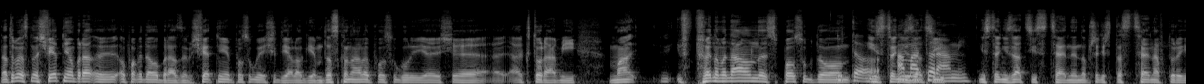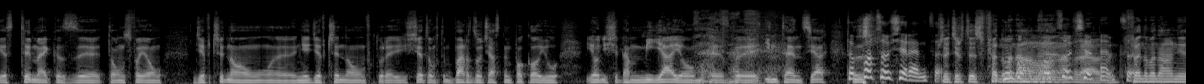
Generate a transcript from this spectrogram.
Natomiast no, świetnie obra- y, opowiada obrazem, świetnie posługuje się dialogiem, doskonale posługuje się e, aktorami, ma w fenomenalny sposób do inscenizacji, amatorami. inscenizacji sceny. No przecież ta scena, w której jest Tymek z tą swoją dziewczyną, e, nie dziewczyną, w której siedzą w tym bardzo ciasnym pokoju i oni się tam mijają e, w intencjach. To jest- pocą się ręce. Przecież to jest fenomenalne, się naprawdę. ręce. fenomenalnie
